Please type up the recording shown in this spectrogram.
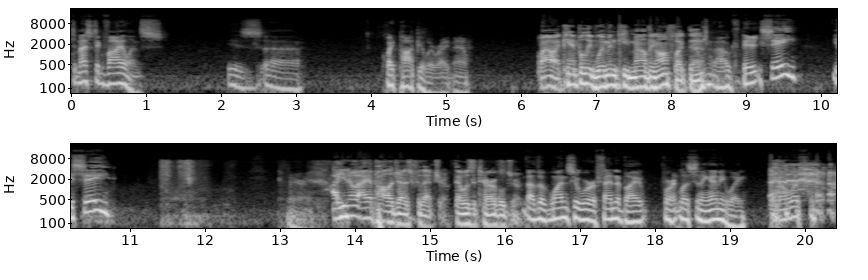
domestic violence is uh, quite popular right now. Wow, I can't believe women keep mouthing off like that. Oh, there you see, you see. All right. Uh, you know, I apologize for that joke. That was a terrible joke. Now the ones who were offended by it weren't listening anyway. They don't listen.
